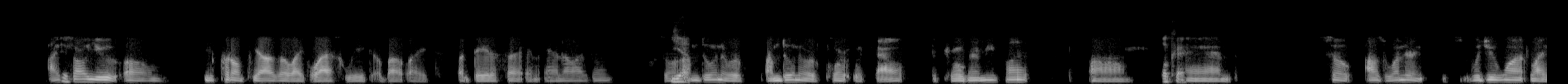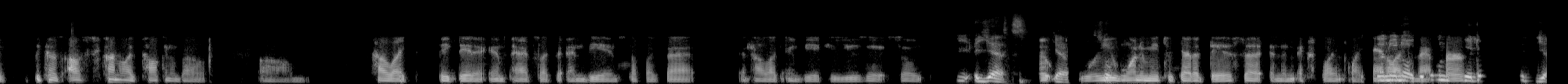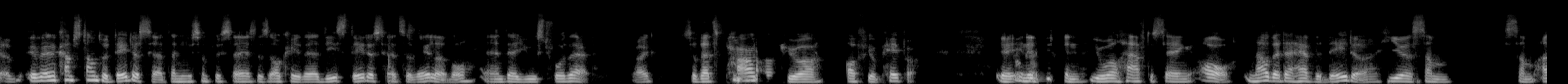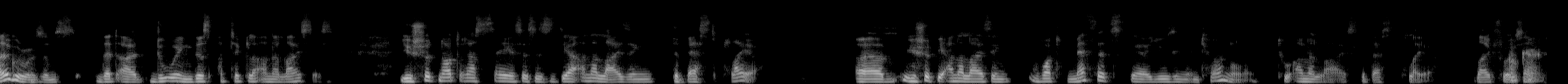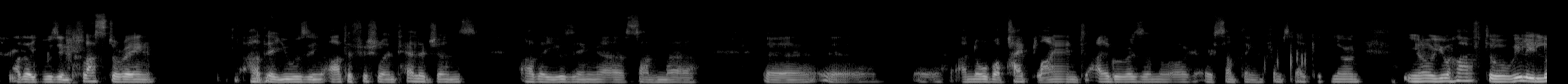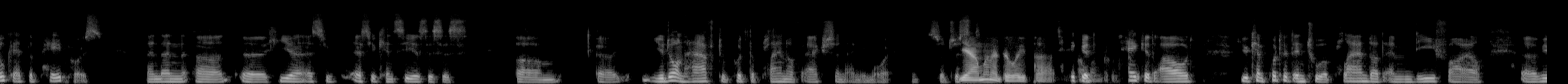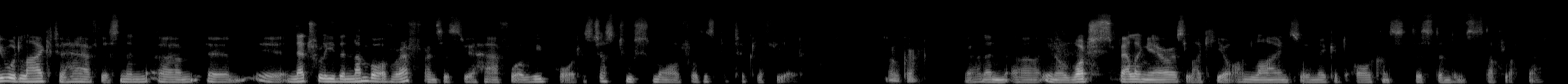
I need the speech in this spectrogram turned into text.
I If- saw you um you put on Piazza like last week about like a data set and analyzing. So Yeah. I'm doing a re- I'm doing a report without the programming part. Um okay. and so I was wondering, would you want like because I was kind of like talking about um how like big data impacts like the NBA and stuff like that, and how like NBA can use it. So yes. uh, Yeah. were so- you wanting me to get a data set and then explain like No, no, no. analyzing that first? Yeah, if it comes down to a data set, then you simply say, "Is okay, there are these data sets available and they're used for that, right? So that's part of your of your paper. In Okay. addition, you will have to saying, oh, now that I have the data, here are some some algorithms that are doing this particular analysis. You should not just say this is they are analyzing the best player. Um, you should be analyzing what methods they're using internally to analyze the best player. Like for Okay, example, are they using clustering? Are they using artificial intelligence? Are they using uh, some uh, uh, uh, ANOVA pipelined algorithm or, or something from scikit-learn? You know, you have to really look at the papers. And then uh, uh, here, as you as you can see, is this is um, uh, you don't have to put the plan of action anymore. So just yeah, I'm gonna delete that. take it, take it out. You can put it into a plan.md file. Uh, we would like to have this. And then um, um, uh, naturally, the number of references you have for a report is just too small for this particular field. Okay. Yeah, and then, uh, you know, watch spelling errors like here online, so make it all consistent and stuff like that.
